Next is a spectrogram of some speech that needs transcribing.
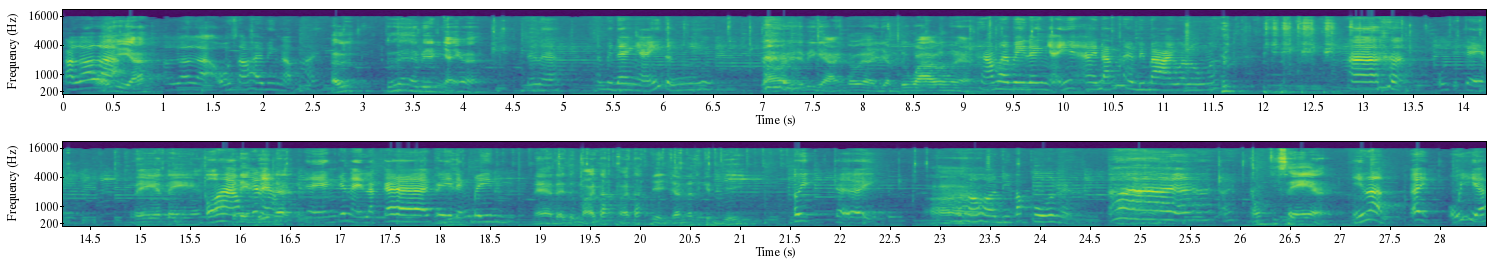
Tao ơi ủa là gì vậy? Tao ơi là Ủa sao hai bên ngẫm rồi ừ tôi thấy Happy đang nhảy mà. Đây nè. Happy đang nhảy tự nhiên rồi Happy gạn tôi à dầm tôi qua luôn nè. Không Happy đang nhảy ai đánh Happy bay qua luôn á. Ha Ủa cái kèm. Te te. Ủa không cái đèn cái này đèn cái này là cái, cái Đèn đèn pin. Nè để tôi mở tắt mở tắt gì cho nó kinh dị. Ui trời ơi. À, Thôi thôi đi bắt cua nè. À, à, à, à. có một chiếc xe Nhảy lên. Ê ủa gì vậy?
